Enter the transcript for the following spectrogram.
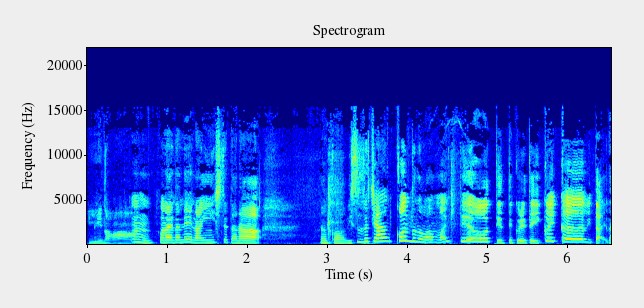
いいなぁ。うん。この間ね、LINE してたら、なんか、みすずちゃん、今度のワンマン来てよって言ってくれて、行く行くみたいな。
